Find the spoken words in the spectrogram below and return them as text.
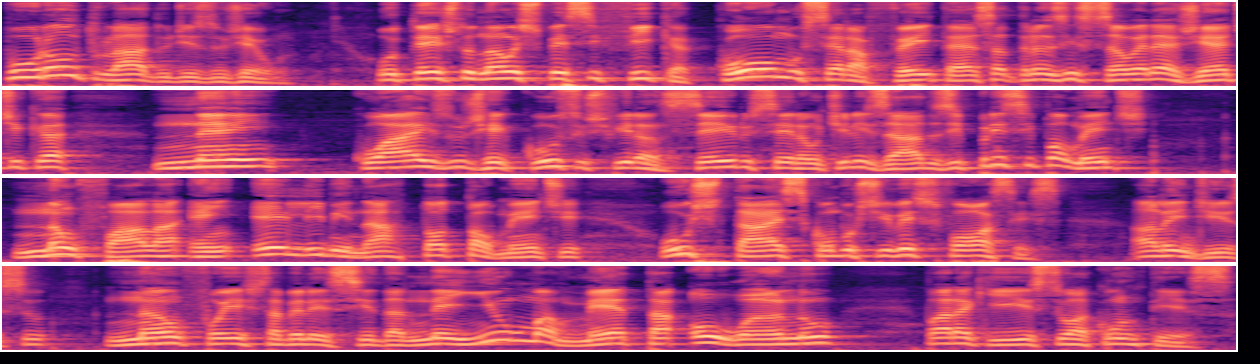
Por outro lado, diz o G1, o texto não especifica como será feita essa transição energética, nem quais os recursos financeiros serão utilizados e, principalmente, não fala em eliminar totalmente os tais combustíveis fósseis. Além disso, não foi estabelecida nenhuma meta ou ano para que isso aconteça.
